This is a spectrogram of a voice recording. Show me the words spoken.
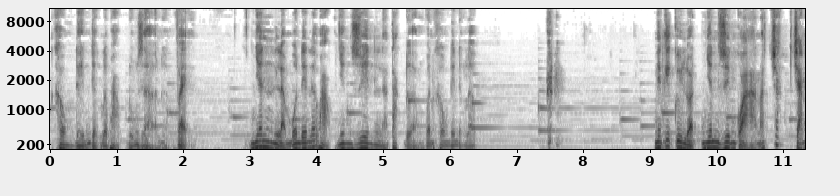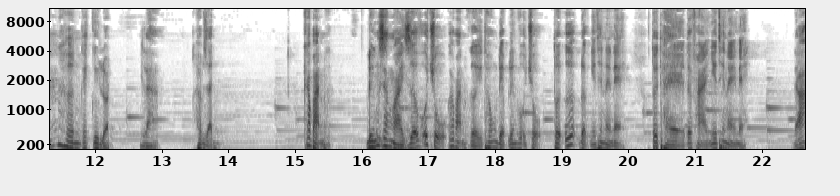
không đến được lớp học đúng giờ nữa. Vậy, nhân là muốn đến lớp học nhưng duyên là tắc đường, vẫn không đến được lớp. Nên cái quy luật nhân duyên quả nó chắc chắn hơn cái quy luật là hấp dẫn. Các bạn đứng ra ngoài giữa vũ trụ, các bạn gửi thông điệp lên vũ trụ, tôi ước được như thế này này tôi thề tôi phải như thế này này. Đó,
